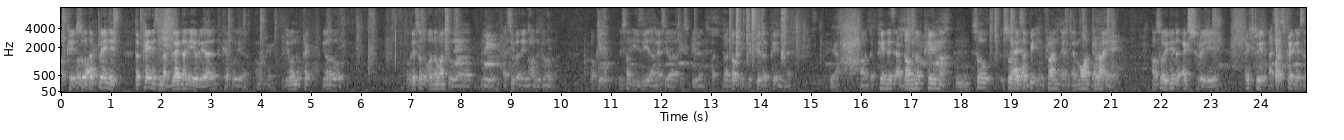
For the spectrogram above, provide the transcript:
Okay, so the pain is the pain is in the bladder area. Careful here. Okay. You want to crack? You want to? Okay, so the owner wants to uh, do. I see whether you know what to do. Okay, it's not easy unless you are experienced. But the dog they, they feel the pain. Eh? Yeah. Uh, the pain is abdominal pain. Uh. Mm. So so Yeah, there's yeah. a bit in front and, and more behind. right. Also, you need the X-ray. X-ray. I suspect there's a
